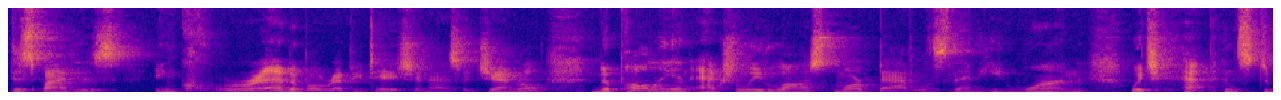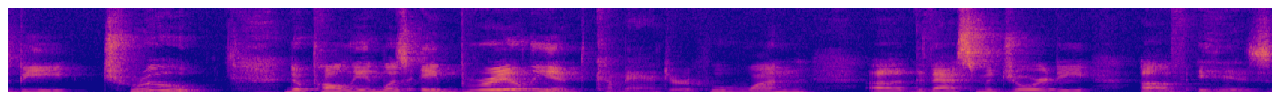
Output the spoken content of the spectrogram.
Despite his incredible reputation as a general, Napoleon actually lost more battles than he won, which happens to be true. Napoleon was a brilliant commander who won uh, the vast majority of his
